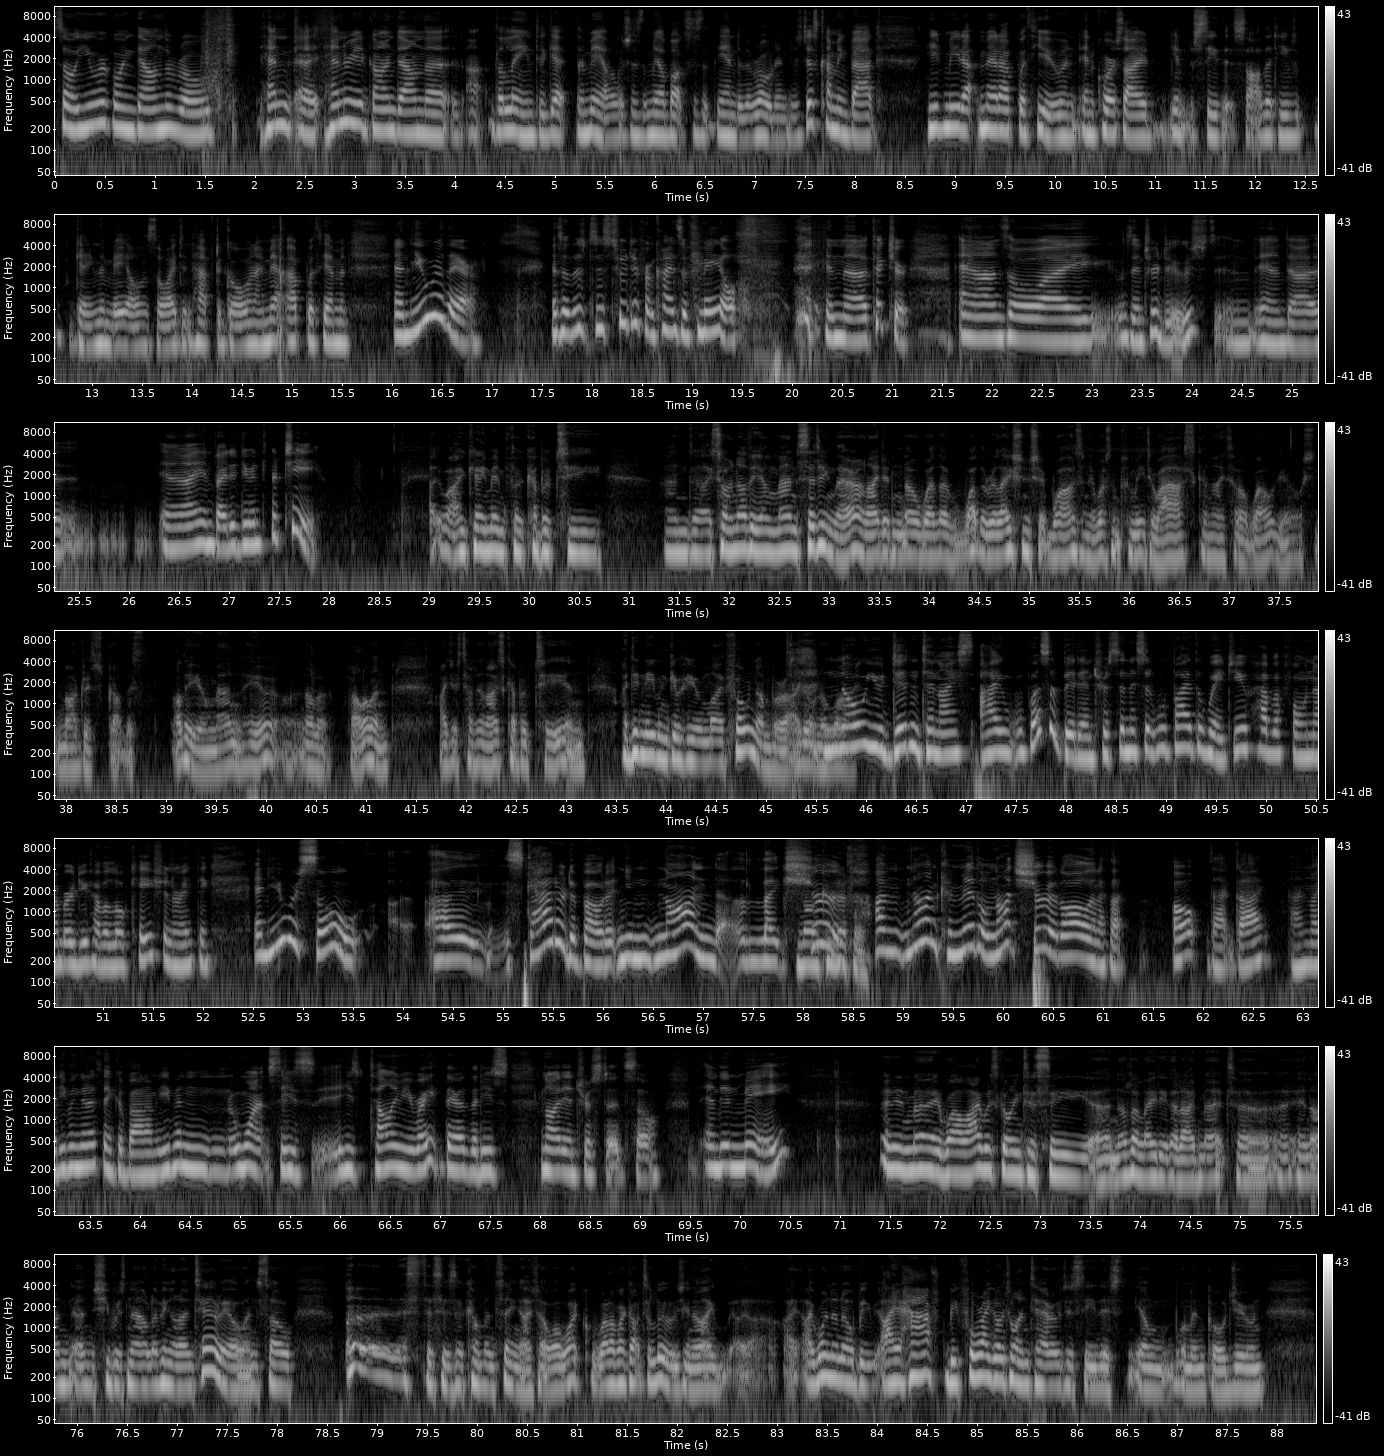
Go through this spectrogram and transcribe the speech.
So you were going down the road. Hen, uh, Henry had gone down the uh, the lane to get the mail, which is the mailboxes at the end of the road, and he was just coming back. He'd meet up, met up with you, and, and of course I you know, see that saw that he was getting the mail, and so I didn't have to go, and I met up with him, and and you were there, and so there's just two different kinds of mail in the picture, and so I was introduced, and and uh, and I invited you in for tea. I came in for a cup of tea and uh, I saw another young man sitting there, and I didn't know whether what the relationship was, and it wasn't for me to ask. And I thought, well, you know, she, Margaret's got this other young man here, another fellow, and I just had a nice cup of tea, and I didn't even give you my phone number. I don't know why. No, you didn't, and I, I was a bit interested. And I said, well, by the way, do you have a phone number? Do you have a location or anything? And you were so uh, scattered about it, and non like sure. I'm non-committal, not sure at all. And I thought, oh, that guy. I'm not even going to think about him even once. He's he's telling me right there that he's not interested. So, and in May. And in May, well, I was going to see another lady that I'd met, uh, in, and she was now living in Ontario, and so this this is a common thing. I thought, well, what what have I got to lose? You know, I I, I want to know. Be, I have before I go to Ontario to see this young woman called June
